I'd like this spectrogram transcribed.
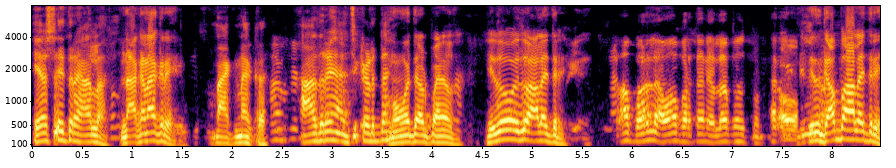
ಎಷ್ಟ್ ಐತ್ರಿ ಹಾಲ? ನಾಲ್ಕು ನಾಲ್ಕು ರೀ. ನಾಕ್ ನಾಕ್ ಆದ್ರೆ ಹಂಚಿ ಕಡ್ದ? ಮೂವತ್ತೆರಡು ಫೈನಲ್ ಇದು ಇದು ಹಾಲ್ ಐತ್ರಿ. ಇದು ಗಬ್ಬ ಹಾಲ್ ಐತ್ರಿ.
